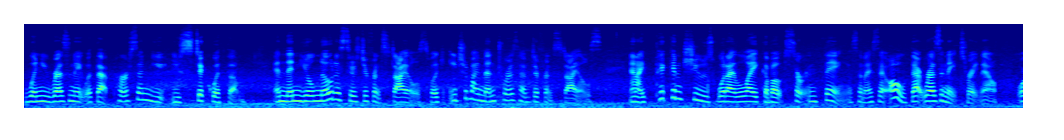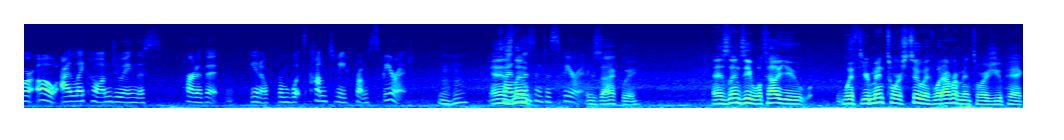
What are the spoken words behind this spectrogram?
when you resonate with that person, you, you stick with them. And then you'll notice there's different styles. Like each of my mentors have different styles. And I pick and choose what I like about certain things. And I say, oh, that resonates right now. Or, oh, I like how I'm doing this part of it, you know, from what's come to me from spirit. Mm-hmm. And so I Lin- listen to spirit. Exactly. And as Lindsay will tell you, with your mentors too, with whatever mentors you pick,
